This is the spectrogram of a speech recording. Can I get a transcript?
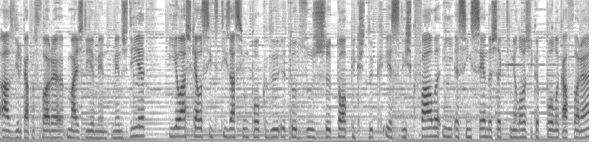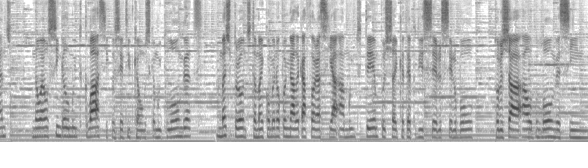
há de vir cá para fora mais dia, menos dia e eu acho que ela sintetiza assim um pouco de todos os tópicos de que esse disco fala e assim sendo achei que tinha lógica pô-la cá fora antes. Não é um single muito clássico, no sentido que é uma música muito longa, mas pronto, também como eu não ponho nada cá fora assim há, há muito tempo, achei que até podia ser, ser bom para já algo longo assim,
